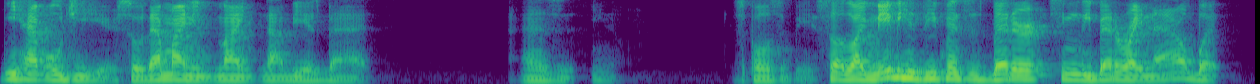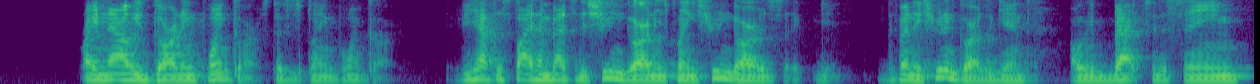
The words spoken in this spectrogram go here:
we have OG here, so that might might not be as bad as you know it's supposed to be. So like maybe his defense is better, seemingly better right now, but right now he's guarding point guards because he's playing point guard. If you have to slide him back to the shooting guard and he's playing shooting guards, defending shooting guards again, are we back to the same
